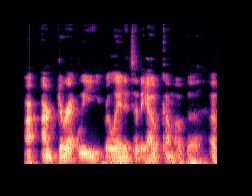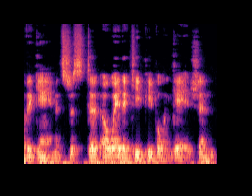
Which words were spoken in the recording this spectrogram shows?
aren't directly related to the outcome of the of the game. It's just a, a way to keep people engaged. And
